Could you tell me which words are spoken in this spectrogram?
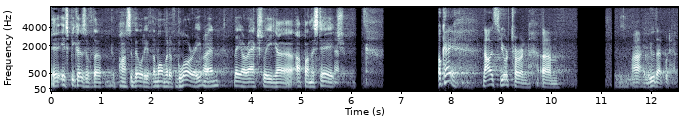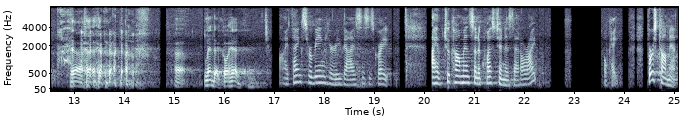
It's because of the, the possibility of the moment of glory right. when they are actually uh, up on the stage. Yeah. Okay, now it's your turn. Um, I knew that would happen. Yeah. uh, Linda, go ahead. Hi, thanks for being here, you guys. This is great. I have two comments and a question. Is that all right? Okay. First comment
